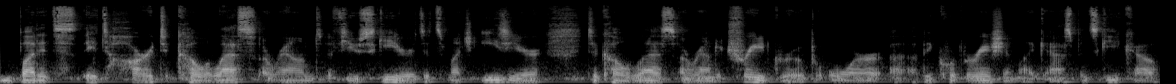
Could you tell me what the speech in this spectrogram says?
but it's it's hard to coalesce around a few skiers. It's much easier to coalesce around a trade group or a, a big corporation like Aspen Ski Co.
